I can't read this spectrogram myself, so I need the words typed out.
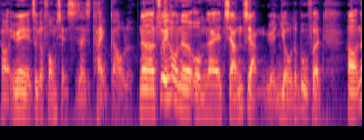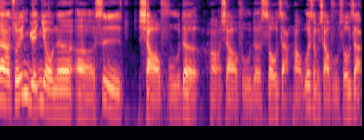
啊，因为这个风险实在是太高了。那最后呢，我们来讲讲原油的部分。好，那昨天原油呢，呃，是。小幅的哈，小幅的收涨哈。为什么小幅收涨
